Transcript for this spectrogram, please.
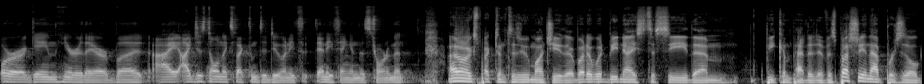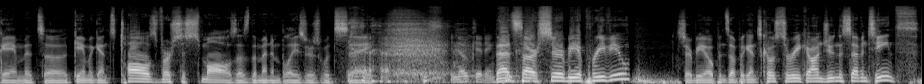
or a game here or there. But I, I just don't expect them to do anything anything in this tournament. I don't expect them to do much either, but it would be nice to see them be competitive, especially in that Brazil game. It's a game against talls versus smalls, as the men in Blazers would say. no kidding. That's our Serbia preview. Serbia opens up against Costa Rica on June the 17th.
